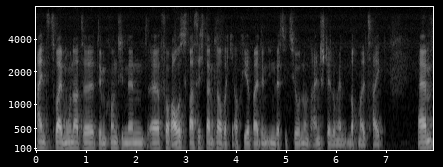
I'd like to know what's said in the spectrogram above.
ein, zwei Monate dem Kontinent äh, voraus, was sich dann, glaube ich, auch hier bei den Investitionen und Einstellungen nochmal zeigt. Ähm,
